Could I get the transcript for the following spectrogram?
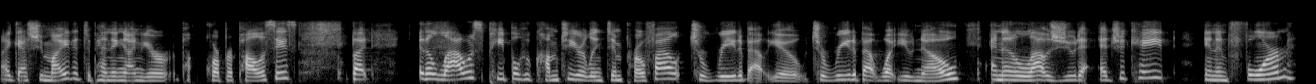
i guess you might depending on your corporate policies but it allows people who come to your LinkedIn profile to read about you, to read about what you know, and it allows you to educate and inform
